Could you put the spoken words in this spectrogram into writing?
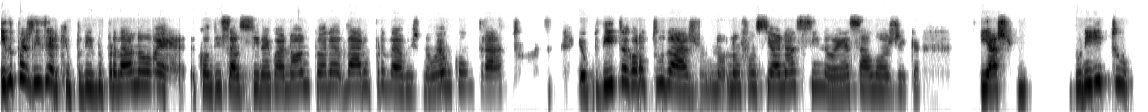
E depois dizer que o pedido de perdão não é condição sine qua non para dar o perdão, isto não é um contrato. Eu pedi-te, agora tu dás. Não, não funciona assim, não é essa a lógica. E acho bonito,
